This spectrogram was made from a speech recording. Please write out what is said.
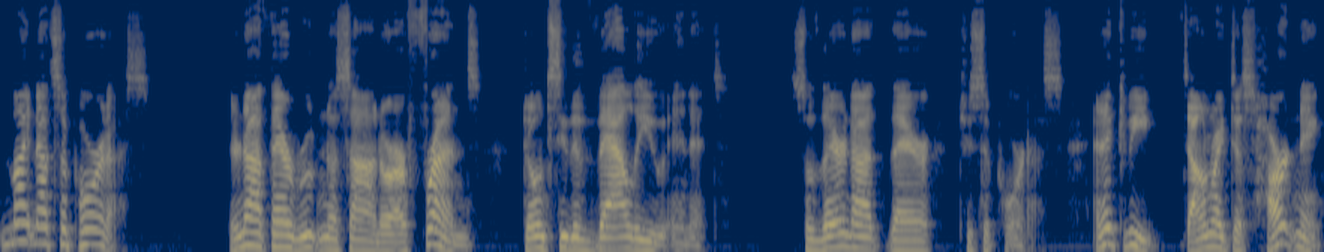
might not support us. They're not there rooting us on, or our friends don't see the value in it. So they're not there to support us. And it can be downright disheartening.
